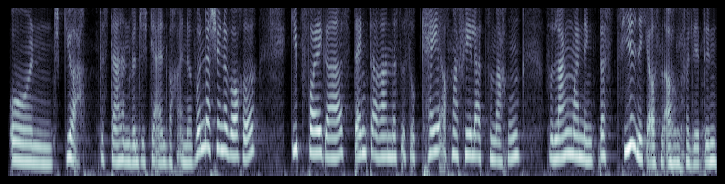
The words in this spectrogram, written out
Und ja, bis dahin wünsche ich dir einfach eine wunderschöne Woche. Gib Vollgas, denk daran, es ist okay, auch mal Fehler zu machen, solange man den, das Ziel nicht aus den Augen verliert, den,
